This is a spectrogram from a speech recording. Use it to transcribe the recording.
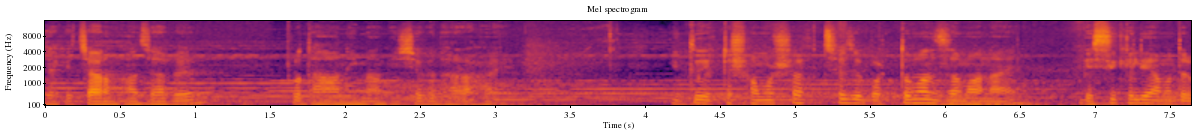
যাকে চার মাজাবের প্রধান ইমাম হিসেবে ধরা হয়। কিন্তু একটা সমস্যা হচ্ছে যে বর্তমান জামানায় বেসিক্যালি আমাদের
